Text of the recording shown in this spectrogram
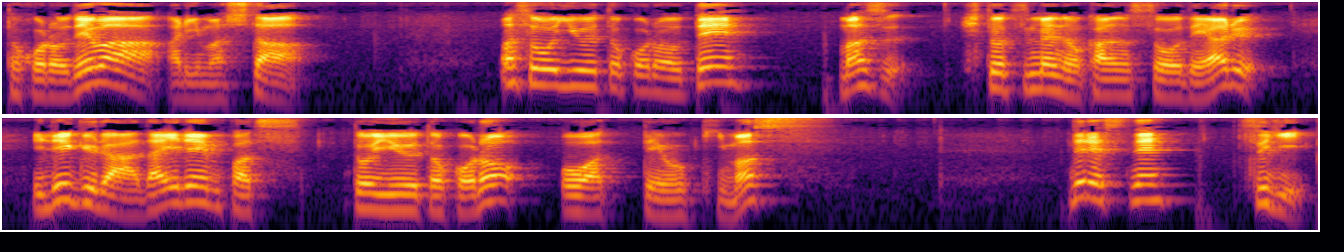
ところではありました。まあ、そういうところで、まず、一つ目の感想である、イレギュラー大連発というところ、終わっておきます。でですね、次、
